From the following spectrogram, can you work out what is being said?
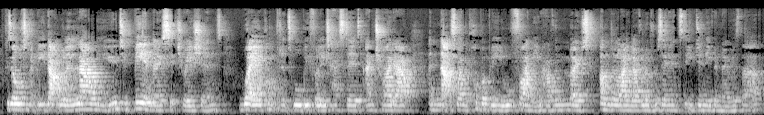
because ultimately that will allow you to be in those situations where your confidence will be fully tested and tried out, and that's when probably you will find that you have the most underlying level of resilience that you didn't even know was there.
